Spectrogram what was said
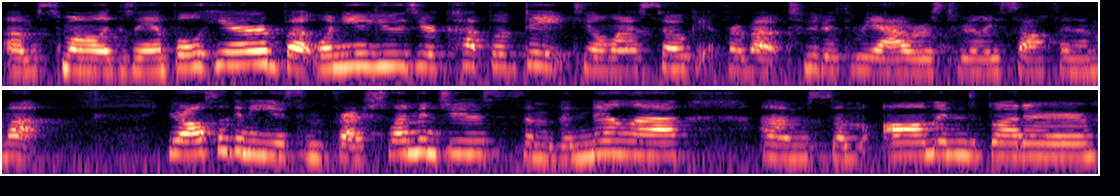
um, small example here, but when you use your cup of dates, you'll want to soak it for about two to three hours to really soften them up. You're also going to use some fresh lemon juice, some vanilla, um, some almond butter,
